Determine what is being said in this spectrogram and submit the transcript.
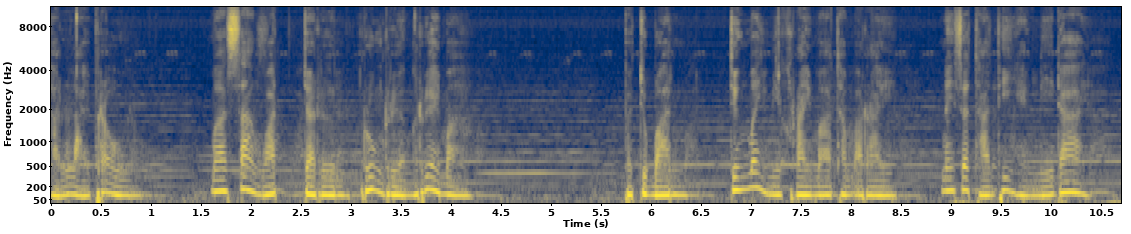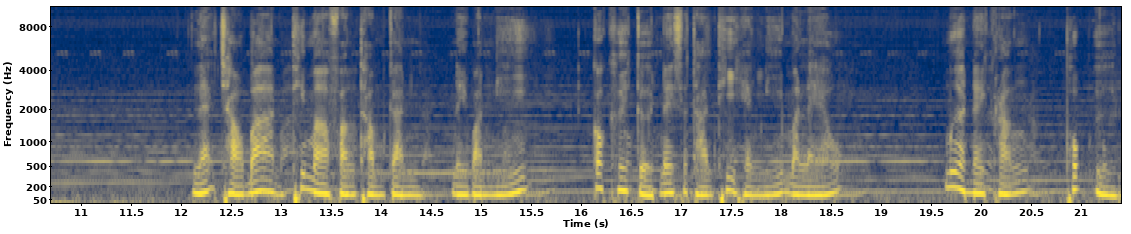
หันหลายพระองค์ มาสร้างวัดเจริญรุ่งเรืองเรื่อยมา ปัจจุบันจึงไม่มีใครมาทำอะไรในสถานที่แห่งนี้ได้ และชาวบ้านที่มาฟังธรรมกันในวันนี้ ก็เคยเกิดในสถานที่แห่งนี้มาแล้ว เมื่อในครั้งพบอื่น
